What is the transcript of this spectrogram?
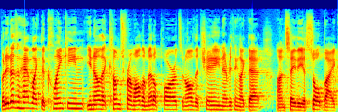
but it doesn't have like the clanking, you know, that comes from all the metal parts and all the chain, everything like that on say the Assault bike.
